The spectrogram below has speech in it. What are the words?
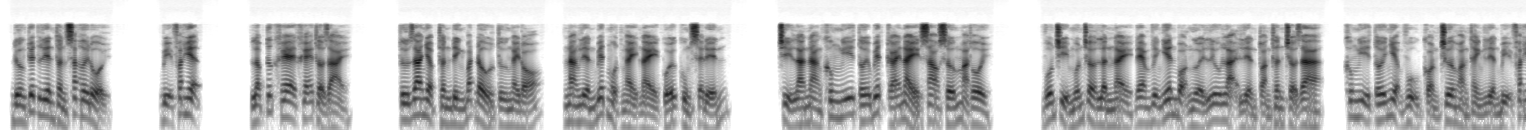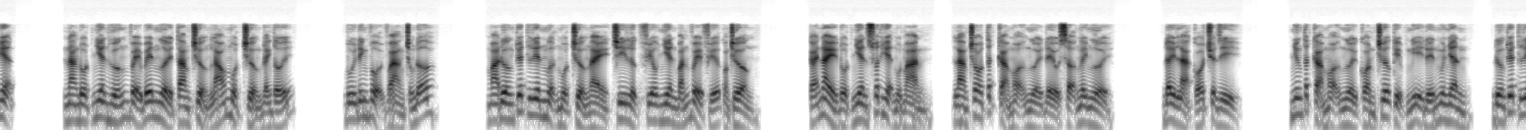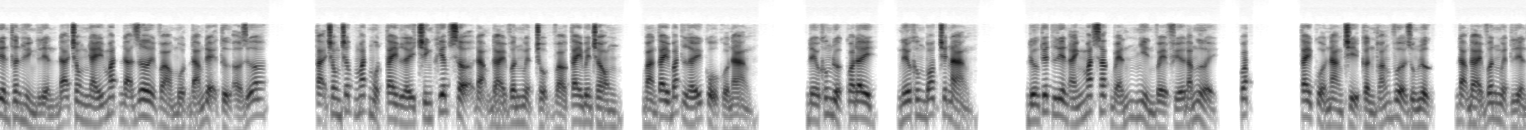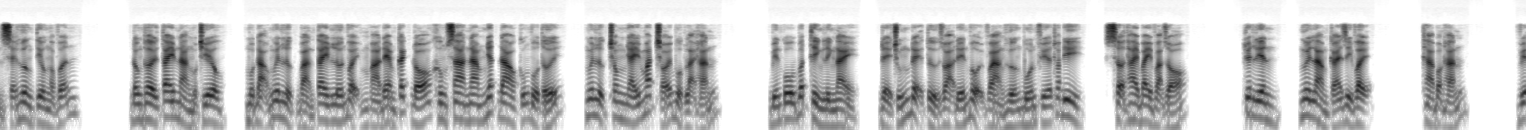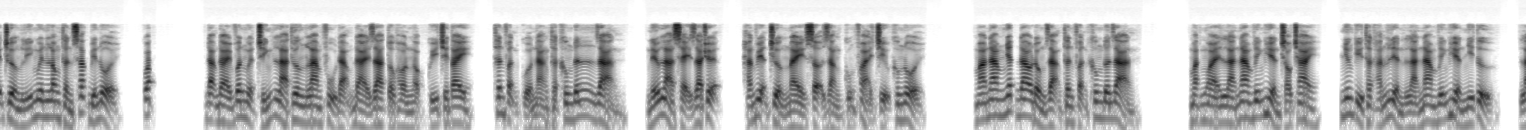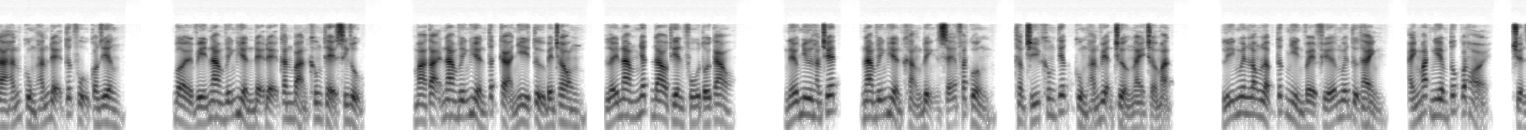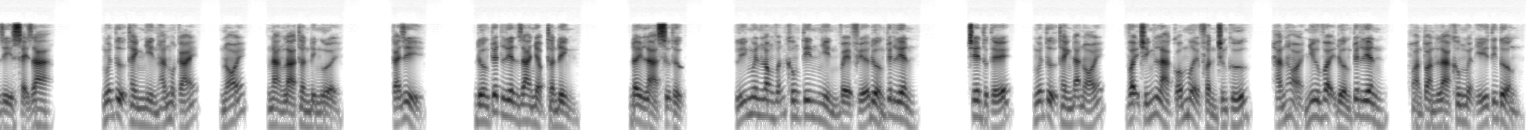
Đường tuyết liên thần sắc hơi đổi. Bị phát hiện. Lập tức khe khẽ thở dài. Từ gia nhập thần đình bắt đầu từ ngày đó, nàng liền biết một ngày này cuối cùng sẽ đến. Chỉ là nàng không nghĩ tới biết cái này sao sớm mà thôi. Vốn chỉ muốn chờ lần này đem vĩnh yên bọn người lưu lại liền toàn thân trở ra, không nghĩ tới nhiệm vụ còn chưa hoàn thành liền bị phát hiện. Nàng đột nhiên hướng về bên người tam trưởng lão một trưởng đánh tới bùi đinh vội vàng chống đỡ. Mà đường tuyết liên mượn một trường này chi lực phiêu nhiên bắn về phía quảng trường. Cái này đột nhiên xuất hiện một màn, làm cho tất cả mọi người đều sợ ngây người. Đây là có chuyện gì? Nhưng tất cả mọi người còn chưa kịp nghĩ đến nguyên nhân, đường tuyết liên thân hình liền đã trong nháy mắt đã rơi vào một đám đệ tử ở giữa. Tại trong chớp mắt một tay lấy chính khiếp sợ đạm đài vân nguyệt trộm vào tay bên trong, bàn tay bắt lấy cổ của nàng. Đều không được qua đây, nếu không bóp chết nàng. Đường tuyết liên ánh mắt sắc bén nhìn về phía đám người quắp tay của nàng chỉ cần thoáng vừa dùng lực, đạm đại vân nguyệt liền sẽ hương tiêu ngọc vẫn đồng thời tay nàng một chiêu, một đạo nguyên lực bàn tay lớn vậy mà đem cách đó không xa nam nhất đao cũng vô tới, nguyên lực trong nháy mắt trói buộc lại hắn. Biến cố bất thình lình này, để chúng đệ tử dọa đến vội vàng hướng bốn phía thoát đi, sợ hai bay vạ gió. Tuyết liên, ngươi làm cái gì vậy? Thả bọn hắn. Viện trưởng lý nguyên long thần sắc biến đổi quắp đạm đài vân nguyệt chính là thương lam phủ đạm đài gia tộc hòn ngọc quý trên tay, thân phận của nàng thật không đơn giản, nếu là xảy ra chuyện, hắn viện trưởng này sợ rằng cũng phải chịu không nổi. Mà nam nhất đao đồng dạng thân phận không đơn giản. Mặt ngoài là nam vĩnh hiền cháu trai, nhưng kỳ thật hắn liền là nam vĩnh hiền nhi tử là hắn cùng hắn đệ tức phụ con riêng. Bởi vì nam vĩnh hiền đệ đệ căn bản không thể sinh dục. Mà tại nam vĩnh hiền tất cả nhi tử bên trong, lấy nam nhất đao thiên phú tối cao. Nếu như hắn chết, nam vĩnh hiền khẳng định sẽ phát cuồng, thậm chí không tiếp cùng hắn viện trưởng này trở mặt. Lý nguyên long lập tức nhìn về phía nguyễn tự thành, ánh mắt nghiêm túc quát hỏi, chuyện gì xảy ra? Nguyễn tự thành nhìn hắn một cái, nói, nàng là thần đình người. Cái gì? Đường tuyết liên gia nhập thần đình. Đây là sự thực. Lý nguyên long vẫn không tin nhìn về phía đường tuyết liên. Trên thực tế, nguyễn tự thành đã nói, vậy chính là có mười phần chứng cứ, hắn hỏi như vậy đường tuyết liên hoàn toàn là không nguyện ý tin tưởng.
